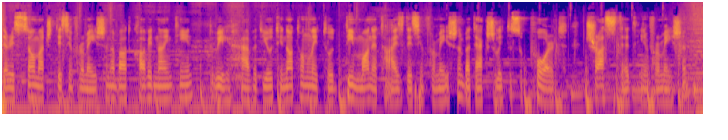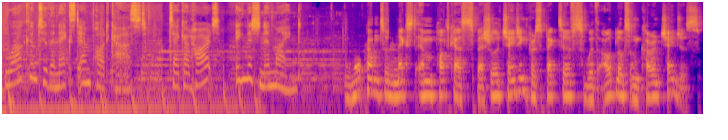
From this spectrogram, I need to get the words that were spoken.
There is so much disinformation about COVID 19. We have a duty not only to demonetize disinformation, but actually to support trusted information. Welcome to the Next M podcast. Tech at heart, ignition in mind. Welcome to the Next M podcast special, Changing Perspectives with Outlooks on Current Changes.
